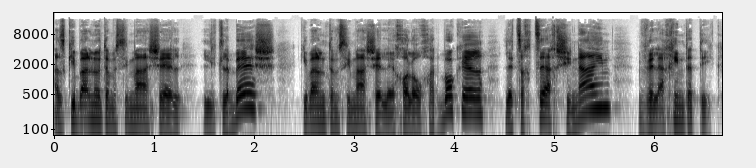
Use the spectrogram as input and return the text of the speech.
אז קיבלנו את המשימה של להתלבש, קיבלנו את המשימה של לאכול ארוחת בוקר, לצחצח שיניים ולהכין את התיק.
